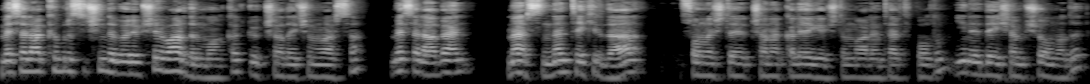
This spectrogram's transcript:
Mesela Kıbrıs için de böyle bir şey vardır muhakkak Gökçeada için varsa. Mesela ben Mersin'den Tekirdağ'a sonra işte Çanakkale'ye geçtim halen tertip oldum. Yine değişen bir şey olmadı.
